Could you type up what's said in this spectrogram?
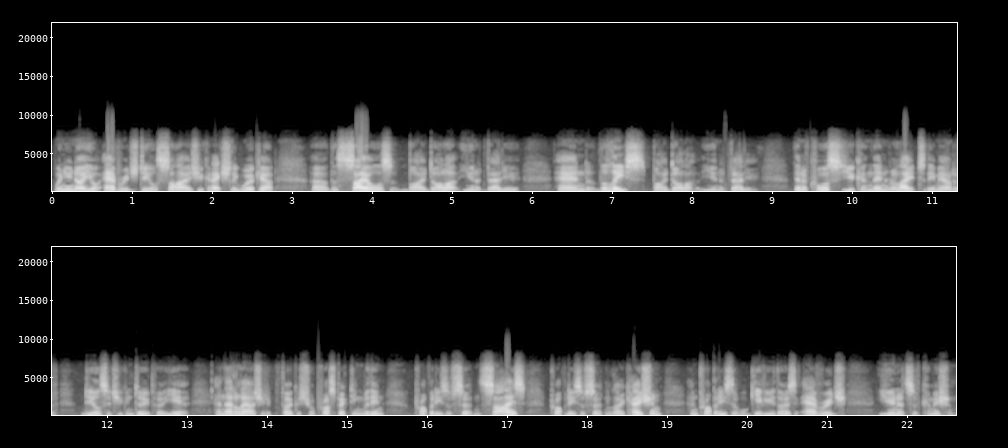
When you know your average deal size, you can actually work out uh, the sales by dollar unit value and the lease by dollar unit value. Then, of course, you can then relate to the amount of deals that you can do per year, and that allows you to focus your prospecting within properties of certain size, properties of certain location, and properties that will give you those average units of commission.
